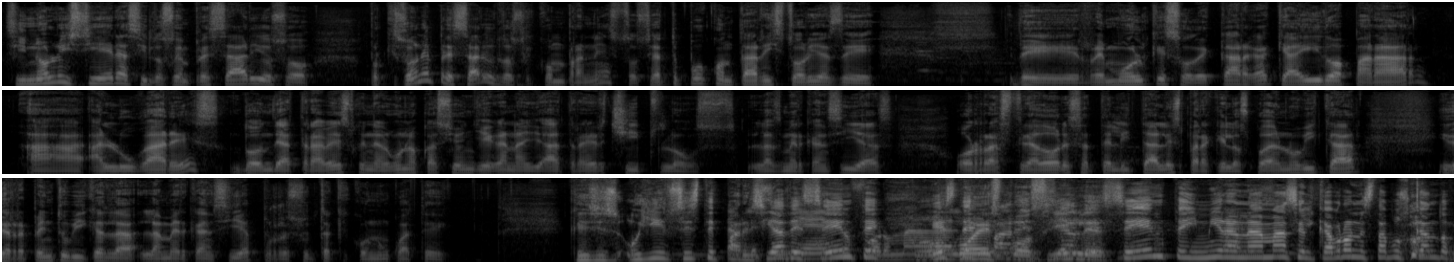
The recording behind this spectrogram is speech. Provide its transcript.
Si no lo hiciera, si los empresarios o... Porque son empresarios los que compran esto. O sea, te puedo contar historias de, de remolques o de carga que ha ido a parar a, a lugares donde a través, en alguna ocasión llegan a, a traer chips los, las mercancías o rastreadores satelitales para que los puedan ubicar y de repente ubicas la, la mercancía, pues resulta que con un cuate Que dices, oye, este parecía decente, formal. este ¿Cómo es parecía posible? decente y mira nada más, el cabrón está buscando,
